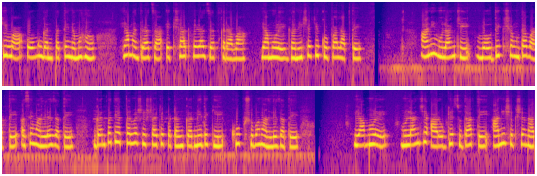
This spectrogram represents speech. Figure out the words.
किंवा ओम गणपते नमः ह्या मंत्राचा एकशे आठ वेळा जप करावा. यामुळे गणेशाची कृपा लाभते. आणि मुलांची बौद्धिक क्षमता वाढते असे मानले जाते. गणपती अथर्व शिष्याचे पठण करणे देखील खूप शुभ मानले जाते. यामुळे मुलांचे आरोग्य सुधारते आणि शिक्षणात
